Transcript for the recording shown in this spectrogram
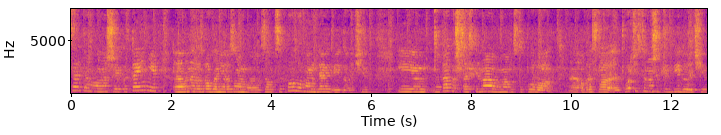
Це правила нашої котейні. Е, Вони розроблені разом з зоопсихологом для відвідувачів. І е, також ця стіна вона поступово е, обросла е, творчістю наших відвідувачів.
